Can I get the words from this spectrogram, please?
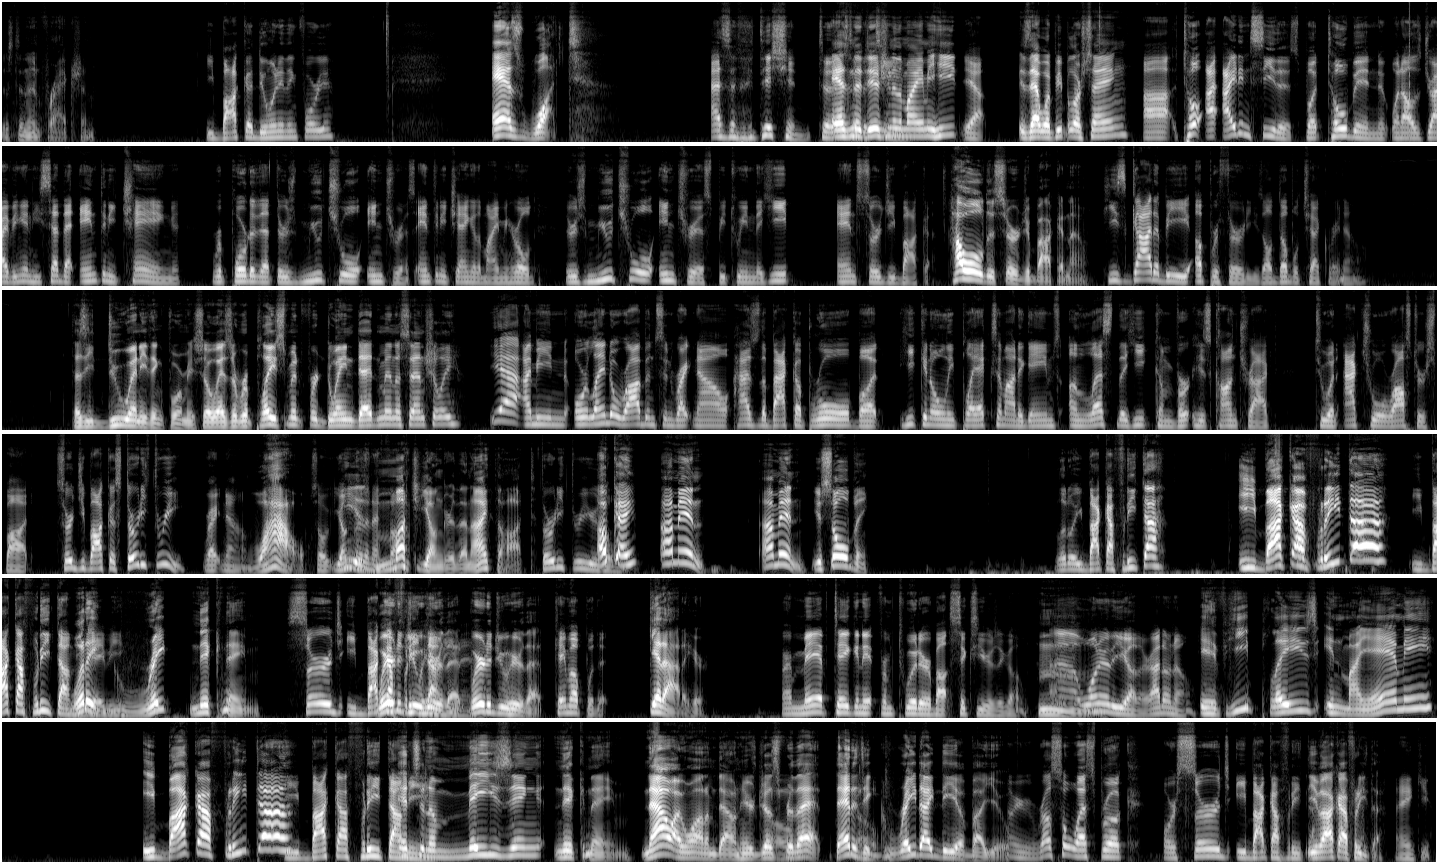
just an infraction. Ibaka do anything for you As what? as an addition to As an to addition to the? Miami Heat? Yeah. Is that what people are saying? Uh, to- I, I didn't see this, but Tobin, when I was driving in, he said that Anthony Chiang reported that there's mutual interest. Anthony Chiang of the Miami Herald, there's mutual interest between the Heat and Serge Ibaka. How old is Serge Ibaka now? He's got to be upper 30s. I'll double check right now. Does he do anything for me? So as a replacement for Dewayne Dedmon, essentially? Yeah, I mean, Orlando Robinson right now has the backup role, but he can only play X amount of games unless the Heat convert his contract to an actual roster spot. Serge Ibaka's 33 right now. Wow. So younger he is than I thought. much younger than I thought. 33 years old. Okay, I'm in. I'm in. You sold me. Little Ibaka frita. Ibaka Frita? Ibaka frita, What a great nickname. Serge Ibaka Where did you hear that? man. Where did you hear that? Came up with it. Get out of here. Or may have taken it from Twitter about six years ago. Hmm. Uh, one or the other. I don't know. If he plays in Miami, Ibaka Frita? Ibaka frita. It's an amazing nickname. Now I want him down here just for Oh. that. That is a Oh. great idea by you. I mean, Russell Westbrook or Serge Ibaka frita. Ibaka Frita. Thank you.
